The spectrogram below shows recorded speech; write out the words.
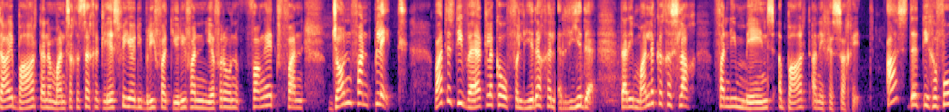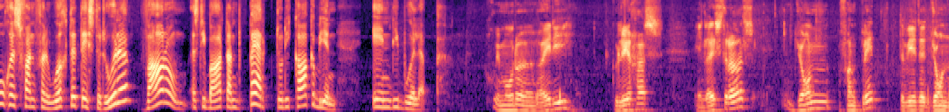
daai baard aan 'n man se gesig. Ek lees vir jou die brief wat Yuri van Jefer ontvang het van John van Plet. Wat is die werklike of volledige rede dat die manlike geslag van die mens 'n baard aan die gesig het? As dit die gevolg is van verhoogde testosterone, waarom is die baard dan beperk tot die kakebeen en die bo-lip? Goeiemôre Heidi, kollegas en luisteraars John van Plet, te weet John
